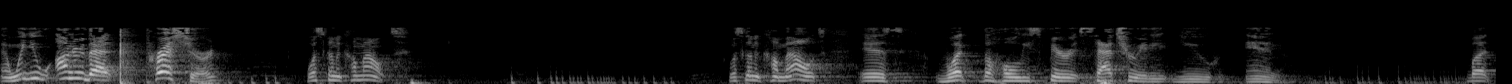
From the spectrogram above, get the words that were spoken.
and when you under that pressure, what's going to come out? What's going to come out is what the Holy Spirit saturated you in. But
